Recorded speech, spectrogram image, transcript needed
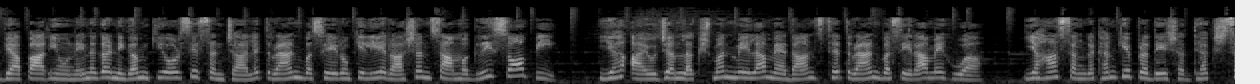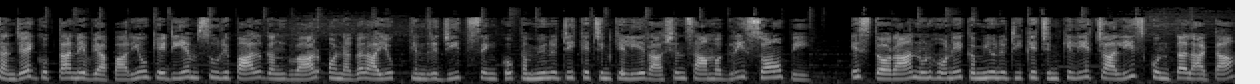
व्यापारियों ने नगर निगम की ओर से संचालित रैन बसेरों के लिए राशन सामग्री सौंपी। यह आयोजन लक्ष्मण मेला मैदान स्थित रैन बसेरा में हुआ। यहाँ संगठन के प्रदेश अध्यक्ष संजय गुप्ता ने व्यापारियों के डीएम सूर्यपाल गंगवार और नगर आयुक्त इंद्रजीत सिंह को कम्युनिटी किचन के लिए राशन सामग्री सौंपी। इस दौरान उन्होंने कम्युनिटी किचन के लिए 40 कुंतल आटा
